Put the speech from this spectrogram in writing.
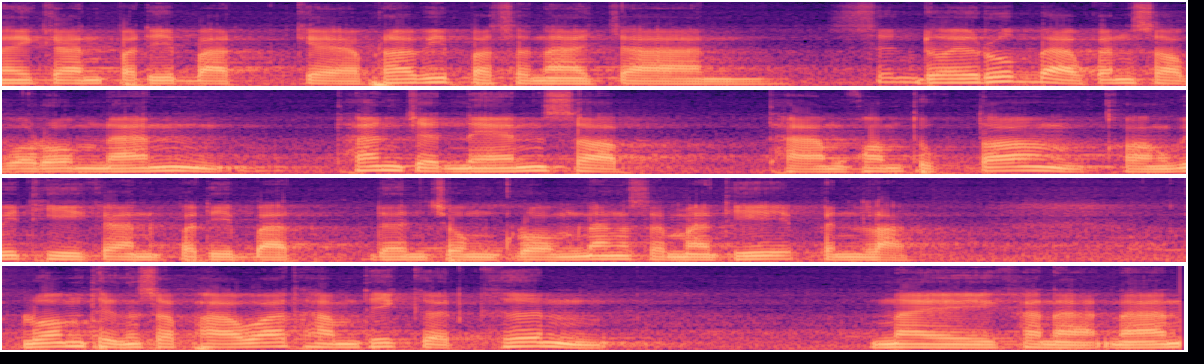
ในการปฏิบัติแก่พระวิปัสสนาจารย์ โดยรูปแบบการสอบอารมณ์นั้น ท่านจะเน้นสอบถามความถูกต้องของวิธีการปฏิบัติ เดินจงกรมนั่งสมาธิเป็นหลัก รวมถึงสภาวะธรรมที่เกิดขึ้นในขณะนั้น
